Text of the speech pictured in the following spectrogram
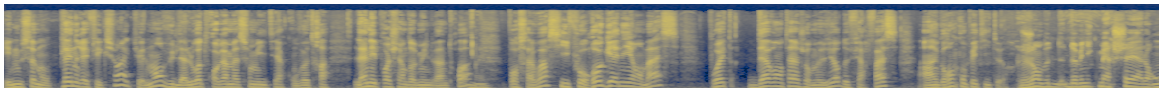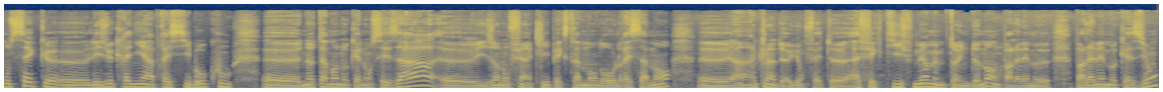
Et nous sommes en pleine réflexion actuellement, vu de la loi de programmation militaire qu'on votera l'année prochaine, 2023, pour savoir s'il faut regagner en masse pour être davantage en mesure de faire face à un grand compétiteur. Jean-Dominique Merchet, alors on sait que euh, les Ukrainiens apprécient beaucoup, euh, notamment nos canons César. Euh, ils en ont fait un clip extrêmement drôle récemment, un, clin d'œil en fait, affectif, mais en même temps une demande par la même, par la même occasion.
